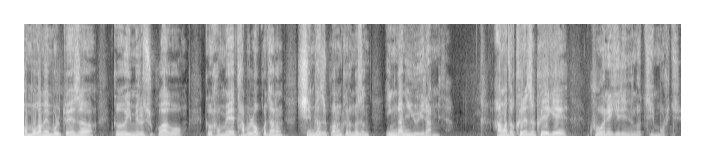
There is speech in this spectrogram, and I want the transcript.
허무감에 몰두해서 그 의미를 숙고하고 그 허무의 답을 얻고자 하는 심사숙고하는 그런 것은 인간이 유일합니다. 아마도 그래서 그에게 구원의 길이 있는 것지 모르죠.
